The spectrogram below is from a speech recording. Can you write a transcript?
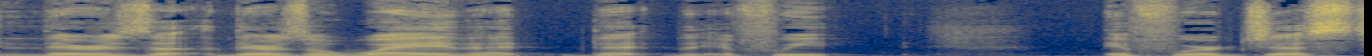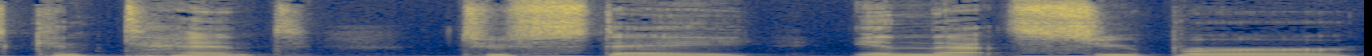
there's a there's a way that that if we if we're just content to stay in that super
